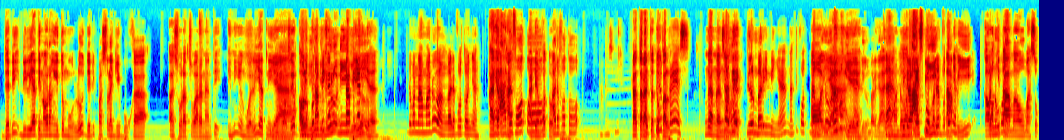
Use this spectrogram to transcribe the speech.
jadi diliatin orang itu mulu, jadi pas lagi buka eh, surat suara nanti ini yang gua lihat nih Iya. gitu. Maksudnya Oh, ini walaupun nih tapi kan mulu nih, tapi kan gitu. iya. Cuma nama doang, nggak ada fotonya. kadang Eh, ada foto, ada yang foto. ada foto. Apa sih? rata-rata tuh kalau. Enggak enggak Enggak enggak. di, di lembar ininya nanti foto nama Oh doang. iya, Emang iya ya? di lembar gak ada. Nah, Nama di tapi, Facebook ada fotonya. tapi kalau Penuh kita banget. mau masuk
